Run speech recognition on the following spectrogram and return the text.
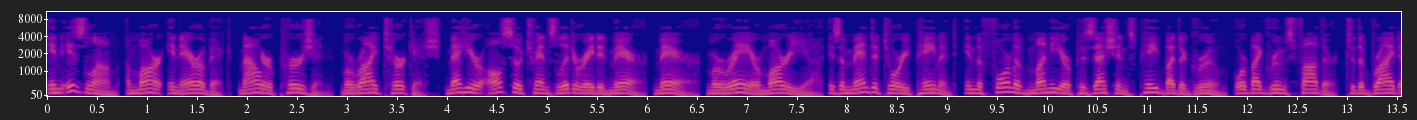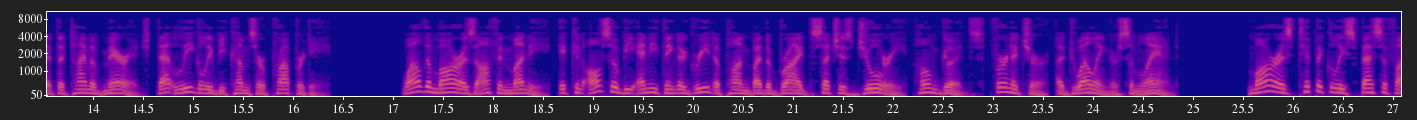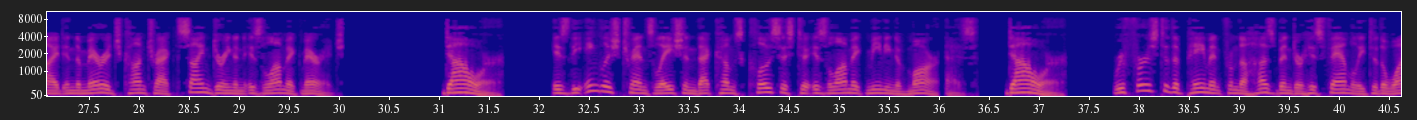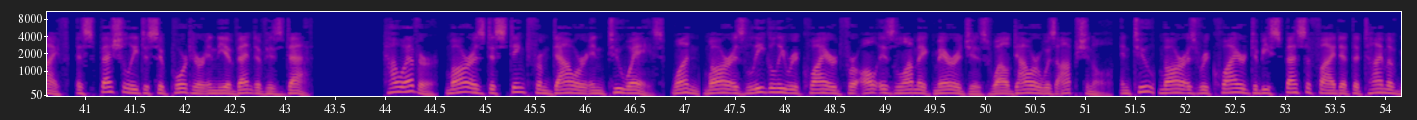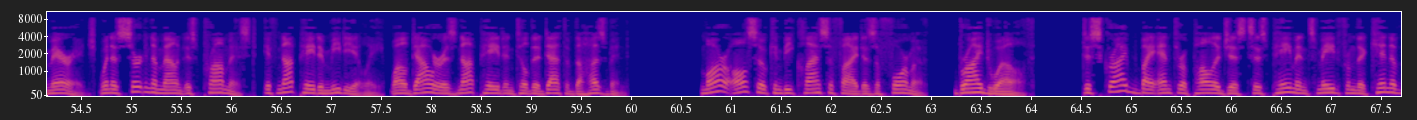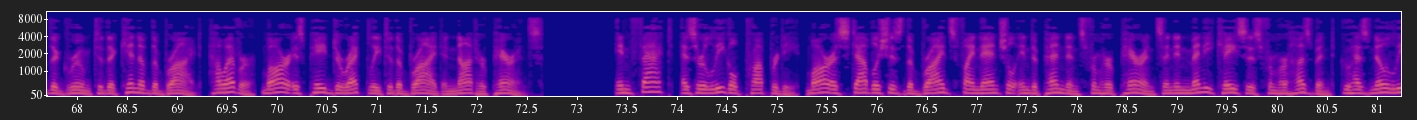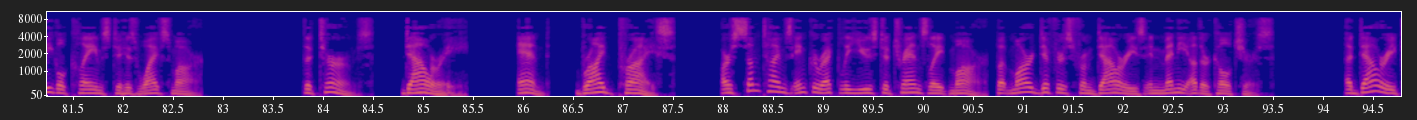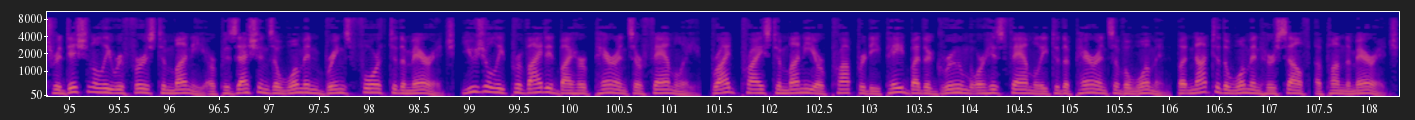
In Islam, Amar in Arabic, Mawar Persian, Marai Turkish, Mehir also transliterated Mer, Mer, Maray or Mariya is a mandatory payment, in the form of money or possessions paid by the groom, or by groom's father, to the bride at the time of marriage, that legally becomes her property. While the mahr is often money, it can also be anything agreed upon by the bride such as jewelry, home goods, furniture, a dwelling or some land. Mahr is typically specified in the marriage contract signed during an Islamic marriage. Dower is the English translation that comes closest to Islamic meaning of mahr, as dower refers to the payment from the husband or his family to the wife, especially to support her in the event of his death. However, mahr is distinct from dower in two ways, one mahr is legally required for all Islamic marriages while dower was optional, and two mahr is required to be specified at the time of marriage when a certain amount is promised, if not paid immediately, while dower is not paid until the death of the husband. Mahr also can be classified as a form of bridewealth, described by anthropologists as payments made from the kin of the groom to the kin of the bride, however, mahr is paid directly to the bride and not her parents. In fact, as her legal property, Mahr establishes the bride's financial independence from her parents and in many cases from her husband, who has no legal claims to his wife's Mahr. The terms, "'dowry' and "'bride price' are sometimes incorrectly used to translate Mahr, but Mahr differs from dowries in many other cultures. A dowry traditionally refers to money or possessions a woman brings forth to the marriage, usually provided by her parents or family, bride price to money or property paid by the groom or his family to the parents of a woman but not to the woman herself upon the marriage.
